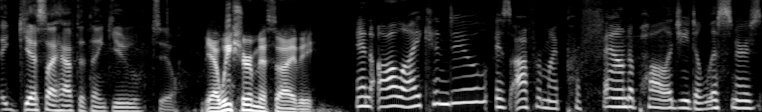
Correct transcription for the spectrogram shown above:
I guess I have to thank you too. Yeah, we sure miss Ivy. And all I can do is offer my profound apology to listeners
